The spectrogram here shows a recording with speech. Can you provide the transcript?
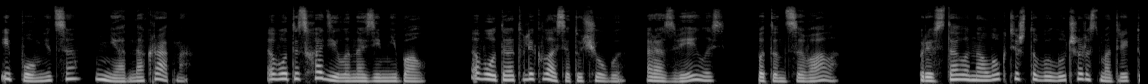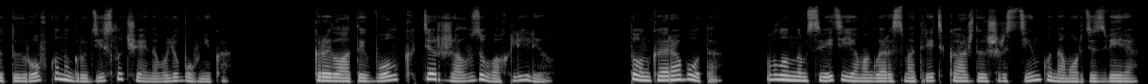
И помнится, неоднократно. Вот и сходила на зимний бал. Вот и отвлеклась от учебы, развеялась, потанцевала. Привстала на локте, чтобы лучше рассмотреть татуировку на груди случайного любовника. Крылатый волк держал в зубах лилию. Тонкая работа. В лунном свете я могла рассмотреть каждую шерстинку на морде зверя.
